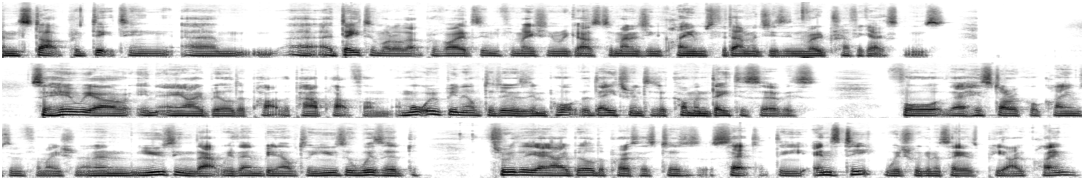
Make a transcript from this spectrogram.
and start predicting um, a data model that provides information in regards to managing claims for damages in road traffic accidents. So here we are in AI Builder, part of the Power Platform. And what we've been able to do is import the data into the common data service for their historical claims information. And then using that, we've then been able to use a wizard through the AI Builder process to set the entity, which we're going to say is PI claim,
